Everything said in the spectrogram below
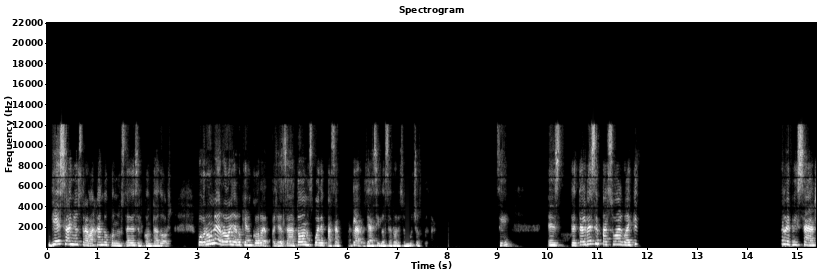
10 años trabajando con ustedes el contador, por un error ya lo quieren correr. Oye, o sea, todo nos puede pasar. Claro, ya si los errores son muchos, pues. ¿Sí? Este, tal vez se pasó algo, hay que revisar.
